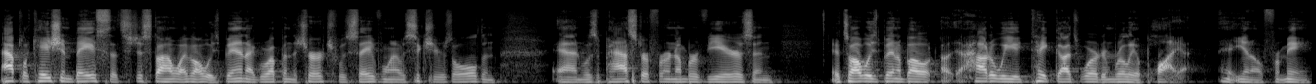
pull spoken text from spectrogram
application based. That's just how I've always been. I grew up in the church, was saved when I was six years old, and, and was a pastor for a number of years. And it's always been about uh, how do we take God's word and really apply it, you know, for me.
